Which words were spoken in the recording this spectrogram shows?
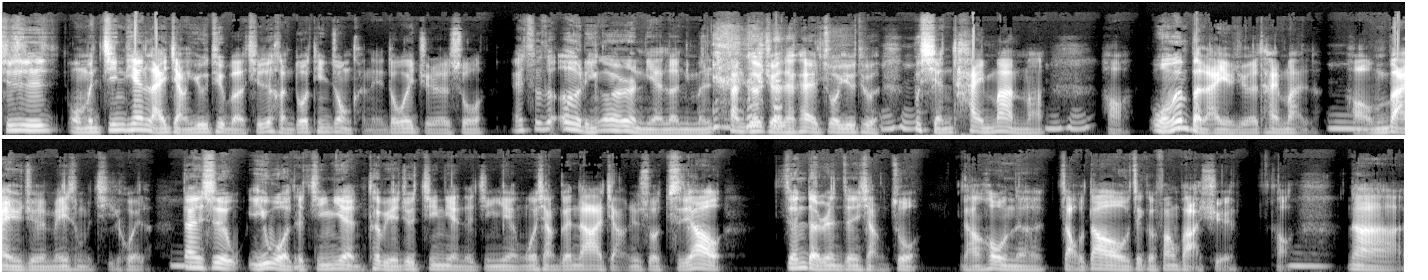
其实我们今天来讲 YouTube，其实很多听众可能都会觉得说，哎，这是二零二二年了，你们泛科学才开始做 YouTube，不嫌太慢吗？好，我们本来也觉得太慢了，好，我们本来也觉得没什么机会了。但是以我的经验，特别就今年的经验，我想跟大家讲，就是说，只要真的认真想做，然后呢，找到这个方法学。嗯、那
